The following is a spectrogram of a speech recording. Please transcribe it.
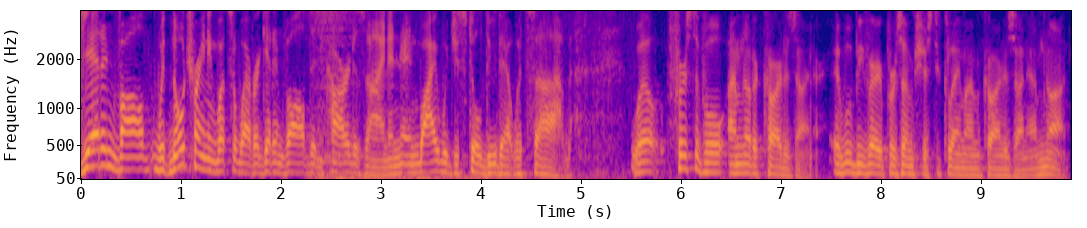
get involved, with no training whatsoever, get involved in car design, and, and why would you still do that with Saab? Well, first of all, I'm not a car designer. It would be very presumptuous to claim I'm a car designer. I'm not.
